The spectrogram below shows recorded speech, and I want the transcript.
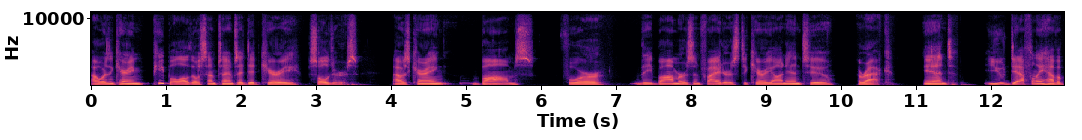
I wasn't carrying people, although sometimes I did carry soldiers. I was carrying bombs for the bombers and fighters to carry on into Iraq. And you definitely have a,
